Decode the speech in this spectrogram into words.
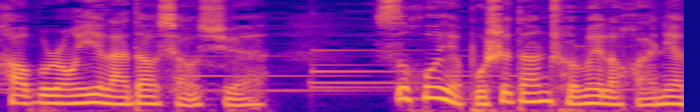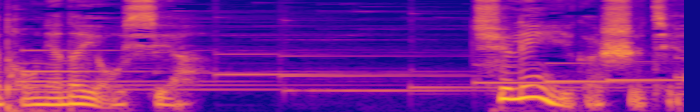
好不容易来到小学，似乎也不是单纯为了怀念童年的游戏啊。去另一个世界，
